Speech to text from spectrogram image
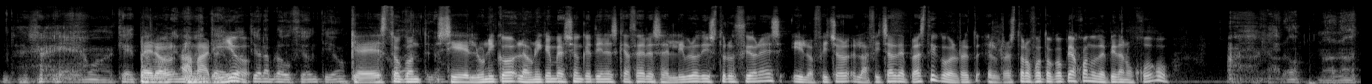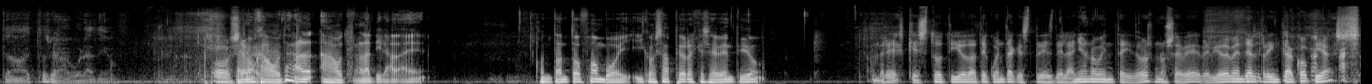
Que Pero vale 90 amarillo. euros, tío, la producción, tío. Que esto, Joder, con- tío. si el único, la única inversión que tienes que hacer es el libro de instrucciones y los fichos, las fichas de plástico, el, re- el resto lo fotocopias cuando te pidan un juego. Claro, no, no, esto, esto es una locura, tío. O sea, Tenemos que agotar, agotar la tirada, eh. Con tanto fanboy y cosas peores que se ven, tío. hombre, es que esto, tío, date cuenta que es desde el año 92 no se ve. Debió de vender 30 copias.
